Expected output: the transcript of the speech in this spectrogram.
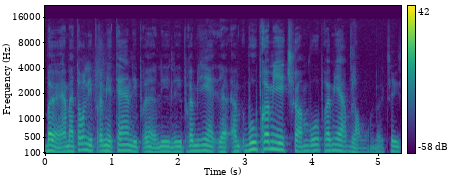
Ben, admettons, les premiers temps, les, pre- les, les premiers. euh, euh, vos premiers chums, vos premières blondes, là, c'est-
